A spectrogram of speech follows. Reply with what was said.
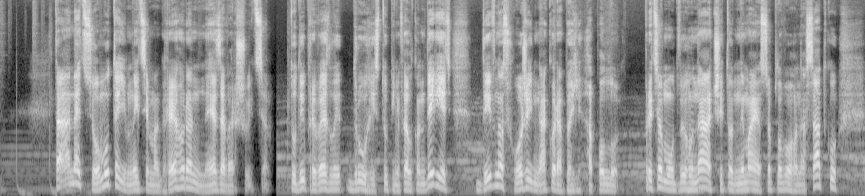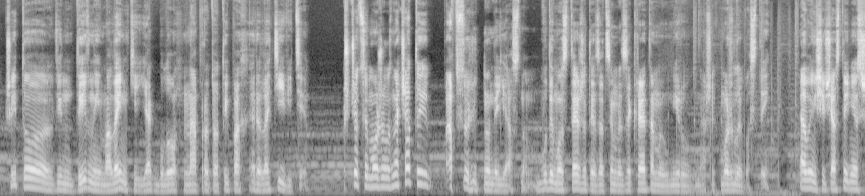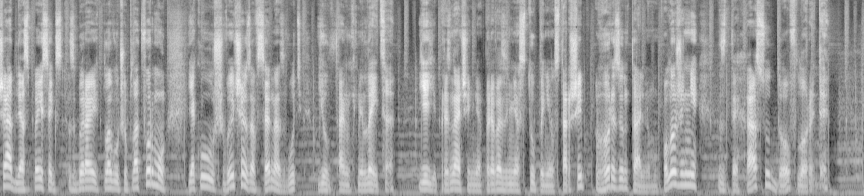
Та на цьому таємниці Макгрегора не завершуються. Туди привезли другий ступінь Falcon 9, дивно схожий на корабель Аполлон. При цьому у двигуна чи то немає соплового насадку, чи то він дивний, маленький, як було на прототипах Relativity. Що це може означати, абсолютно неясно. Будемо стежити за цими секретами у міру наших можливостей. А в іншій частині США для SpaceX збирають плавучу платформу, яку швидше за все назвуть You'll Thank Me Later. Її призначення перевезення ступенів Starship в горизонтальному положенні з Техасу до Флориди.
